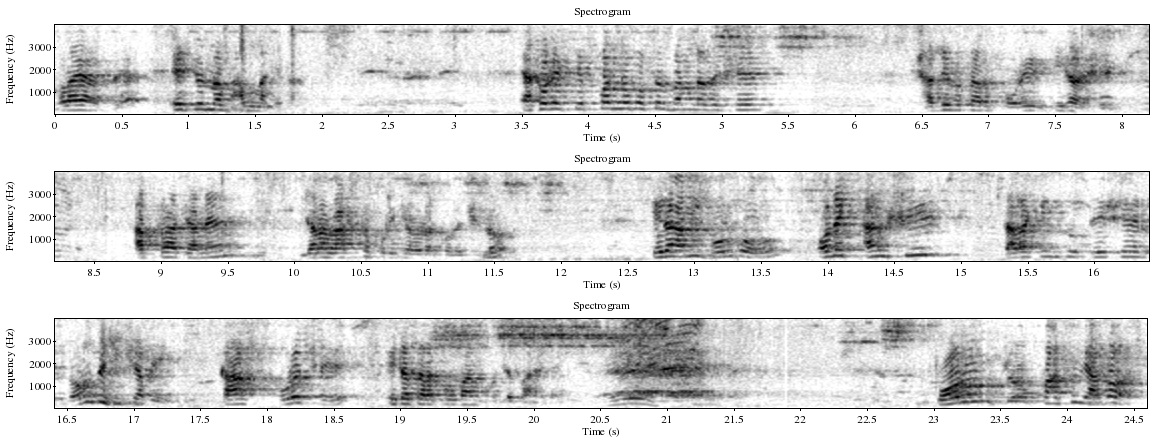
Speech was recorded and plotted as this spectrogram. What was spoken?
ছড়ায় আছে। এর জন্য ভালো লাগে না। এখন এই তেপ্পান্ন বছর বাংলাদেশের স্বাধীনতার পরের ইতিহাসে আপনারা জানেন, যারা রাষ্ট্র পরিচালনা করেছিল, এরা আমি বলব অনেক আংশিক তারা কিন্তু দেশের দরদ হিসাবে কাজ করেছে, এটা তারা প্রমাণ করতে পারে না বরঞ্চ পাঁচই আগস্ট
